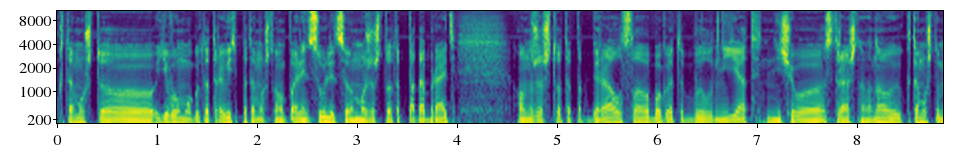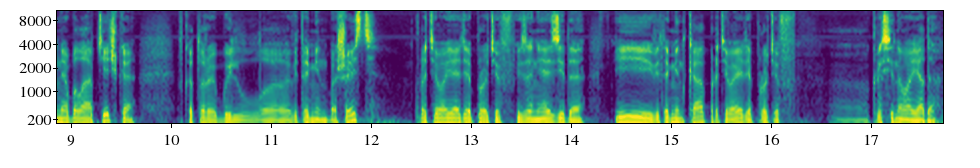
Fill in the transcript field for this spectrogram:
к тому, что его могут отравить, потому что он парень с улицы, он может что-то подобрать, он уже что-то подбирал, слава богу, это был не яд, ничего страшного. Но к тому, что у меня была аптечка, в которой был э, витамин В6, противоядие против изониазида, и витамин К, противоядие против э, крысиного яда.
